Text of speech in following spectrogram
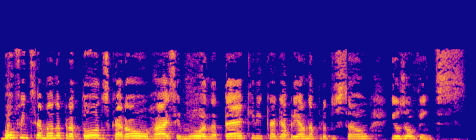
Bom fim de semana para todos, Carol, Raíssa e Moa na técnica, Gabriel na produção e os ouvintes.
